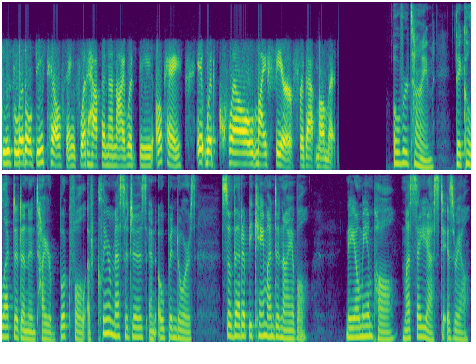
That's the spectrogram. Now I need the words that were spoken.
these little detail things would happen, and I would be okay. It would quell my fear for that moment. Over time, they collected an entire book full of clear messages and open doors so that it became undeniable Naomi and Paul must say yes to Israel.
